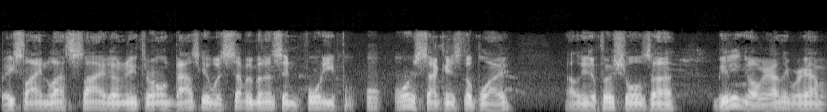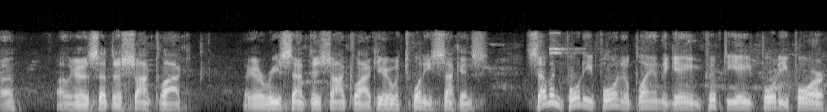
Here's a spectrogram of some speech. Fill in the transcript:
Baseline left side underneath their own basket with 7 minutes and 44 seconds to play. Now the officials uh, meeting over here. I think we're going to have a well, they're going to set the shot clock. They're going to reset the shot clock here with 20 seconds. 7.44 to play in the game, 58 44.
